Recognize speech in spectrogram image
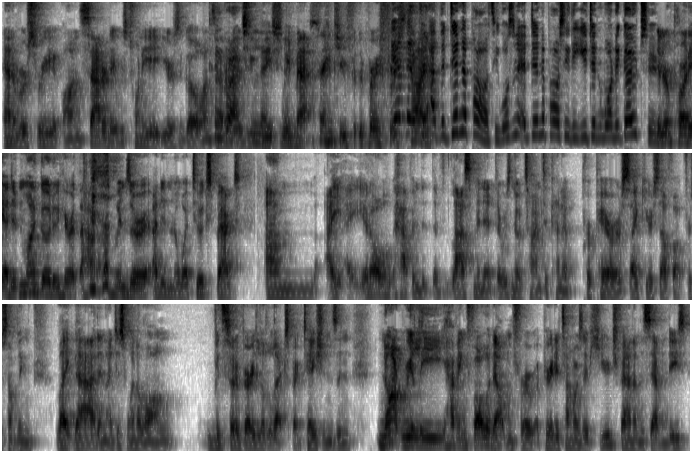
anniversary on Saturday. It was 28 years ago on Saturday. We, we, we met. Thank you for the very first yeah, the- time. at the dinner party, wasn't it a dinner party that you didn't want to go to? dinner party I didn't want to go to here at the house in Windsor. I didn't know what to expect. Um, I, I it all happened at the last minute. There was no time to kind of prepare or psych yourself up for something like that, and I just went along with sort of very little expectations and not really having followed Elton for a period of time. I was a huge fan in the seventies.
